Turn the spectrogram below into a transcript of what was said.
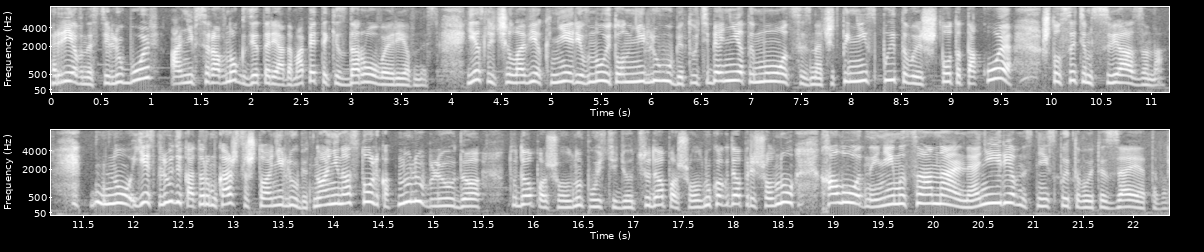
ревность и любовь, они все равно где-то рядом. Опять-таки здоровая ревность. Если человек не ревнует, он не любит, у тебя нет эмоций, значит, ты не испытываешь что-то такое, что с этим связано. Ну, есть люди, которым кажется, кажется, что они любят. Но они настолько, ну, люблю, да, туда пошел, ну, пусть идет, сюда пошел, ну, когда пришел, ну, холодные, не эмоциональные, они и ревность не испытывают из-за этого.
